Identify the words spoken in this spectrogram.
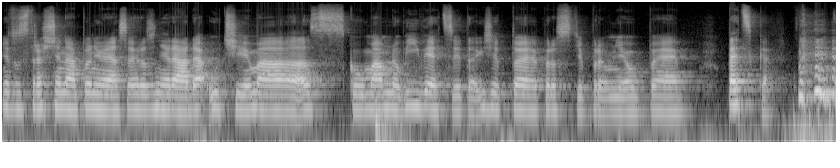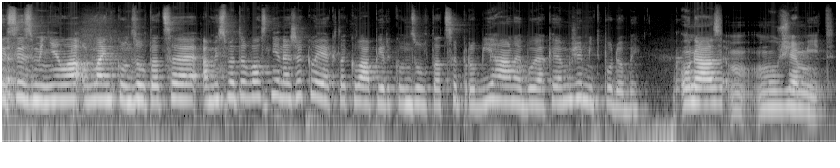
mě to strašně naplňuje. Já se hrozně ráda učím a zkoumám nové věci, takže to je prostě pro mě úplně pecka. Ty jsi zmínila online konzultace a my jsme to vlastně neřekli, jak taková peer konzultace probíhá nebo jaké může mít podoby. U nás může mít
